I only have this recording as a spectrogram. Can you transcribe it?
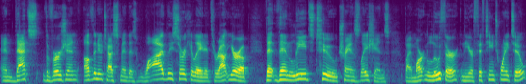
And that's the version of the New Testament that's widely circulated throughout Europe that then leads to translations by Martin Luther in the year 1522,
